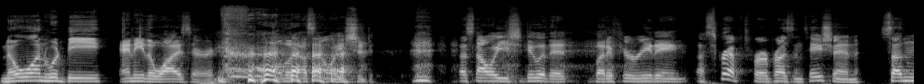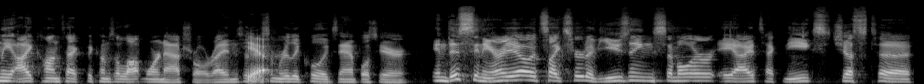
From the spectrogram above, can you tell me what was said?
no one would be any the wiser. Although that's not what you should that's not what you should do with it. But if you're reading a script for a presentation, suddenly eye contact becomes a lot more natural, right? And so yeah. there's some really cool examples here. In this scenario, it's like sort of using similar AI techniques just to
